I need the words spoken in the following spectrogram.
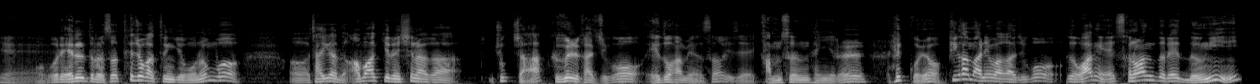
예. 어, 그래 예를 들어서 태조 같은 경우는 뭐 어, 자기가 너무 아끼는 신하가 죽자 그걸 가지고 애도하면서 이제 감선 행위를 했고요. 비가 많이 와가지고 그 왕의 선왕들의 능이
